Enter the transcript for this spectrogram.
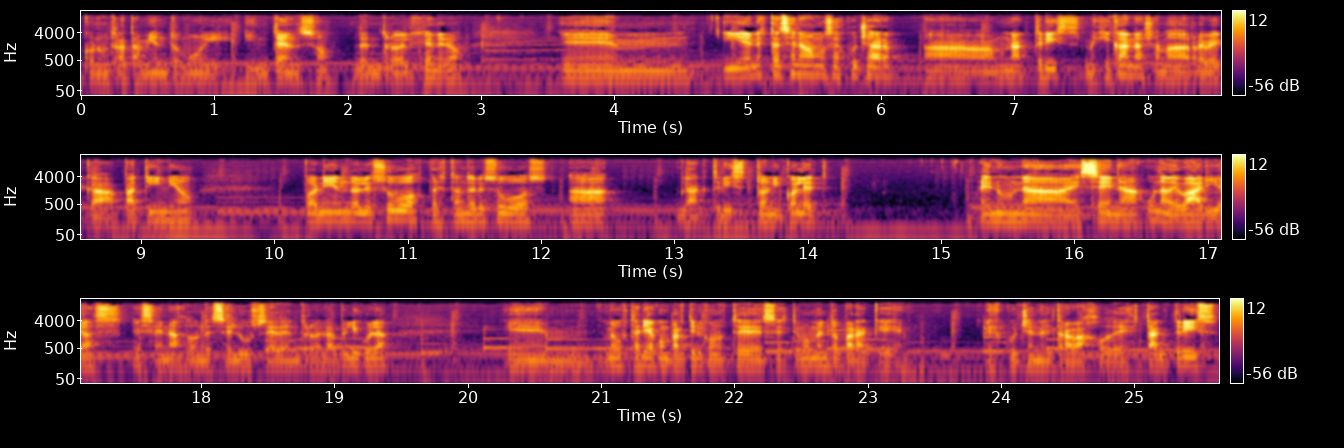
con un tratamiento muy intenso dentro del género. Eh, y en esta escena vamos a escuchar a una actriz mexicana llamada Rebeca Patiño, poniéndole su voz, prestándole su voz a la actriz Toni Collette en una escena, una de varias escenas donde se luce dentro de la película. Em, me gustaría compartir con ustedes este momento para que escuchen el trabajo de esta actriz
